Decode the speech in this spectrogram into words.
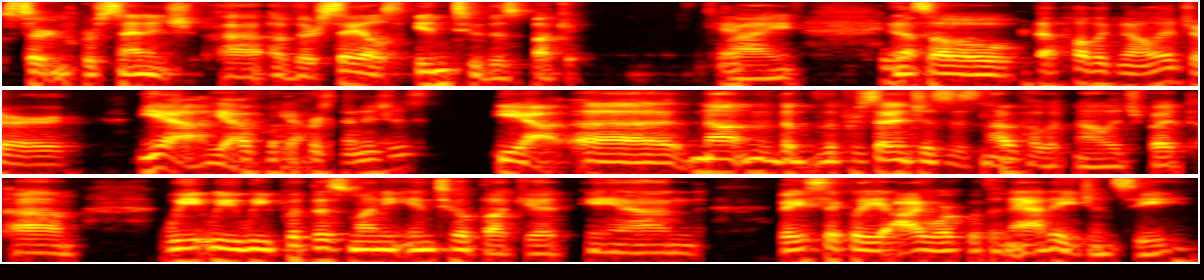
certain percentage uh, of their sales into this bucket okay. right is and that, so that public knowledge or yeah yeah, yeah. percentages yeah uh, not the, the percentages is not okay. public knowledge but um, we, we we put this money into a bucket and basically i work with an ad agency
